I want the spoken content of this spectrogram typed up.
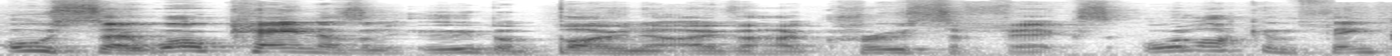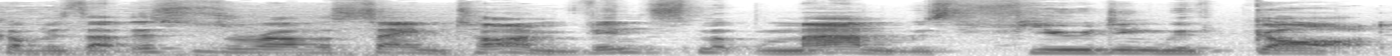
Also, while Kane has an uber boner over her crucifix, all I can think of is that this was around the same time Vince McMahon was feuding with God.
